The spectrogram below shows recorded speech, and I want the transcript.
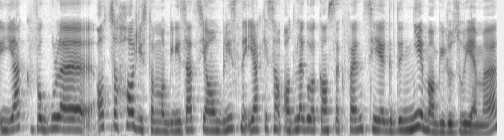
jak w ogóle, o co chodzi z tą mobilizacją blizny i jakie są odległe konsekwencje, gdy nie mobilizujemy.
